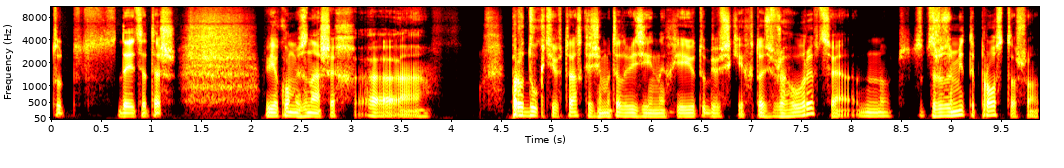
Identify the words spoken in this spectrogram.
тут здається, теж в якомусь з наших. Е- продуктів, та, скажімо, телевізійних і ютубівських хтось вже говорив це. Ну, Зрозуміти просто, що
